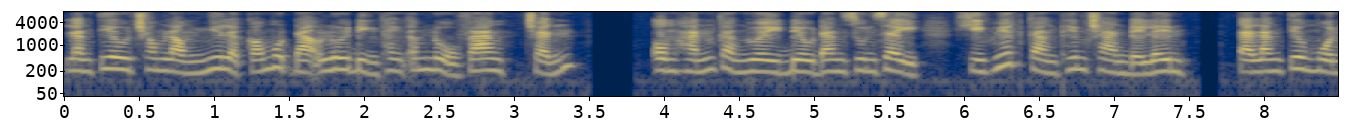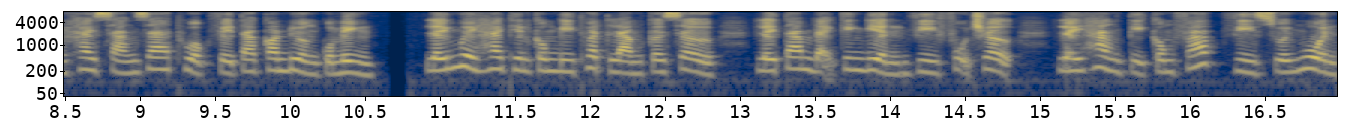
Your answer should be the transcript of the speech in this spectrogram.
Lăng Tiêu trong lòng như là có một đạo lôi đỉnh thanh âm nổ vang, chấn. Ôm hắn cả người đều đang run rẩy, khí huyết càng thêm tràn đầy lên. Ta Lăng Tiêu muốn khai sáng ra thuộc về ta con đường của mình, lấy 12 thiên công bí thuật làm cơ sở, lấy tam đại kinh điển vì phụ trợ, lấy hàng tỷ công pháp vì suối nguồn,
